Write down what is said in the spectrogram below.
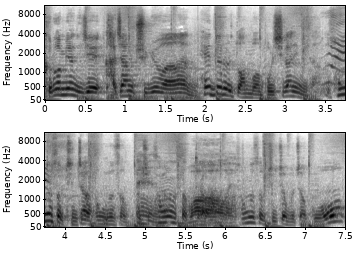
그러면 이제 가장 중요한 헤드를 또 한번 볼 시간입니다. 속눈썹 진짜 속눈썹 네, 붙인 거예요. 속눈썹 들어간 거예요. 속눈썹 직접 붙였고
